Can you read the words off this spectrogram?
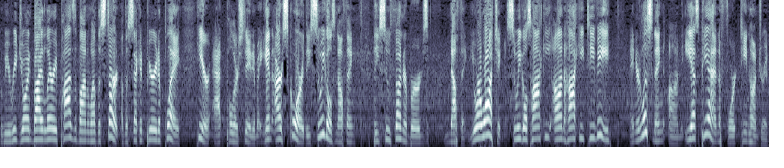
we'll be rejoined by Larry Pozzebon. We'll have the start of the second period of play here at Pullar Stadium. Again, our score the Soo Eagles nothing, the Soo Thunderbirds nothing. You are watching Soo Eagles hockey on Hockey TV, and you're listening on ESPN 1400.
